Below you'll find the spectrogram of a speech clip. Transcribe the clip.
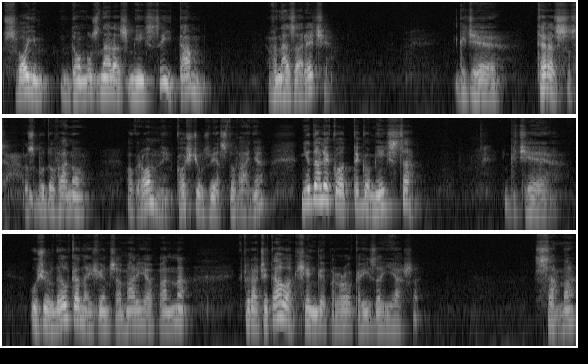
w swoim domu znalazł miejsce i tam, w Nazarecie, gdzie teraz zbudowano ogromny kościół zwiastowania, niedaleko od tego miejsca, gdzie u źródełka Najświętsza Maria Panna, która czytała księgę proroka Izaiasza, sama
